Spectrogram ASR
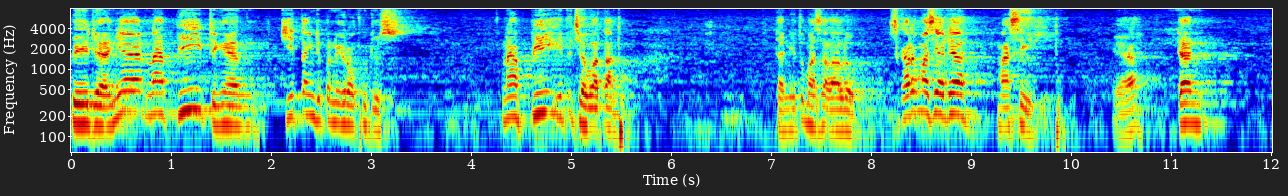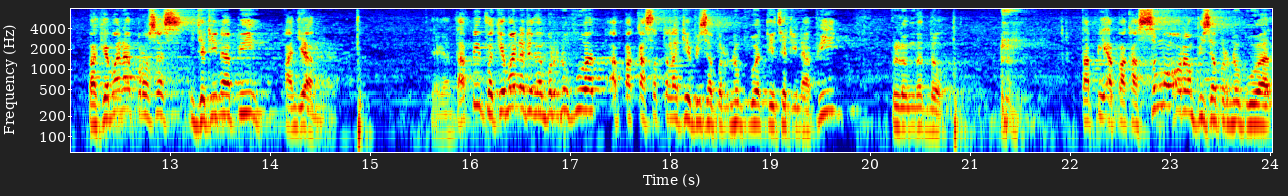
Bedanya nabi dengan kita yang dipenuhi Roh Kudus. Nabi itu jawatan. Dan itu masa lalu. Sekarang masih ada? Masih. Ya. Dan bagaimana proses menjadi nabi? Panjang. Ya kan? Tapi bagaimana dengan bernubuat? Apakah setelah dia bisa bernubuat dia jadi nabi? Belum tentu. Tapi apakah semua orang bisa bernubuat?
